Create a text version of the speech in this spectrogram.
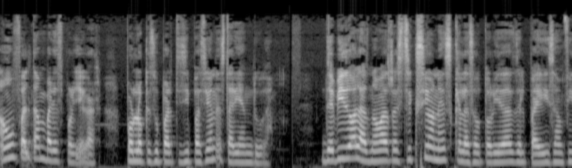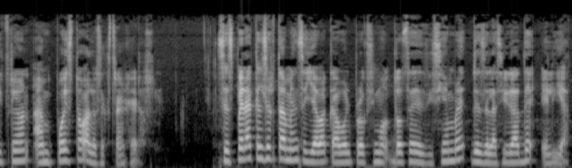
aún faltan varias por llegar, por lo que su participación estaría en duda debido a las nuevas restricciones que las autoridades del país anfitrión han puesto a los extranjeros. Se espera que el certamen se lleve a cabo el próximo 12 de diciembre desde la ciudad de Eliat,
